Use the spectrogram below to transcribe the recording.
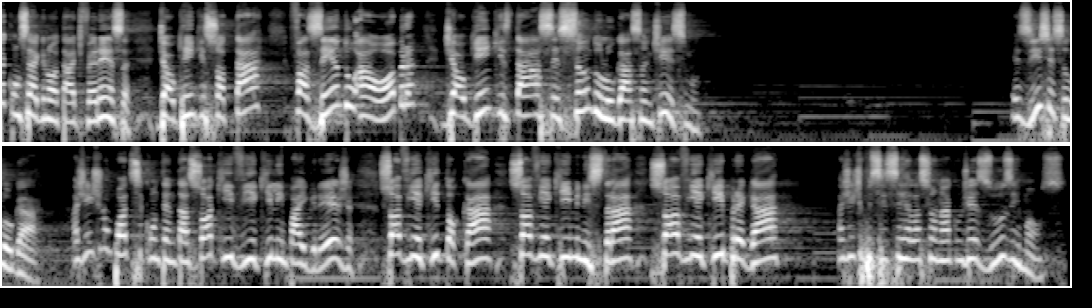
Você consegue notar a diferença de alguém que só está fazendo a obra, de alguém que está acessando o lugar santíssimo? Existe esse lugar. A gente não pode se contentar só aqui vir aqui limpar a igreja, só vir aqui tocar, só vir aqui ministrar, só vir aqui pregar. A gente precisa se relacionar com Jesus, irmãos.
